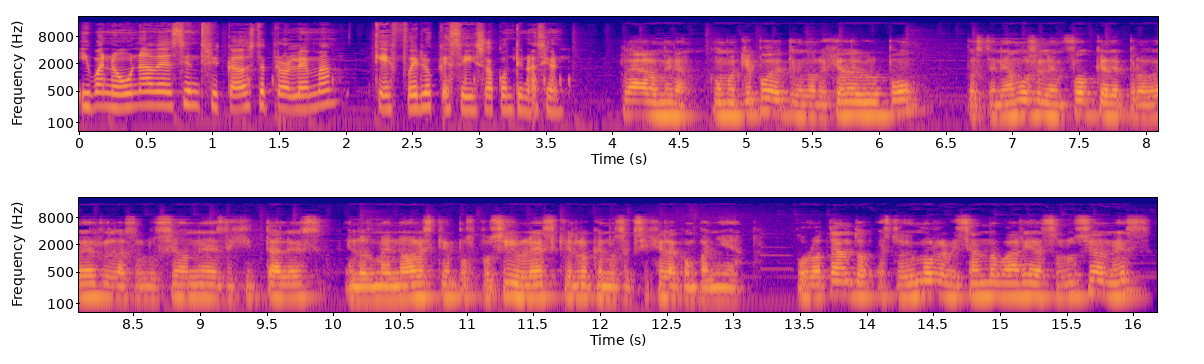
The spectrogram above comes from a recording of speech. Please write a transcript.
Y bueno, una vez identificado este problema, ¿qué fue lo que se hizo a continuación? Claro, mira, como equipo de tecnología del grupo, pues teníamos el enfoque de proveer las soluciones digitales en los menores tiempos posibles, que es lo que nos exige la compañía. Por lo tanto, estuvimos revisando varias soluciones,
